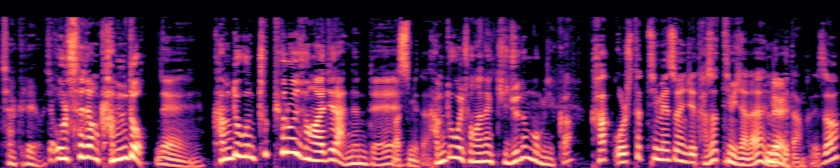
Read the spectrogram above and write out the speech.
자, 그래요. 자, 올스타전 감독. 네. 감독은 투표로 정하지 않는데 맞습니다. 감독을 정하는 기준은 뭡니까? 각 올스타 팀에서 이제 다섯 팀이잖아요. 네. 리그당. 그래서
